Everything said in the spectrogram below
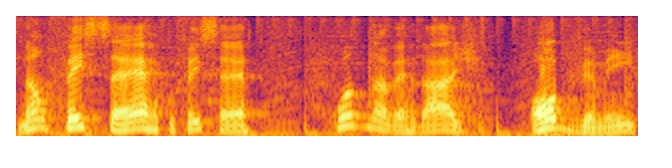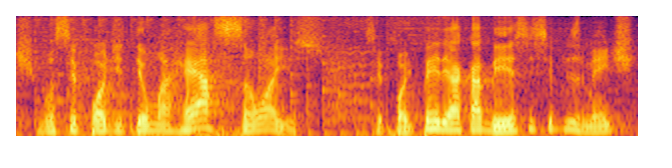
Não, fez certo, fez certo. Quando, na verdade, obviamente, você pode ter uma reação a isso. Você pode perder a cabeça e simplesmente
